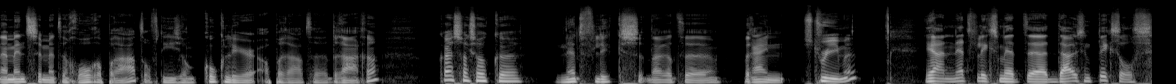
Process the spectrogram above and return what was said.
naar mensen met een gehoorapparaat of die zo'n cochlear-apparaat eh, dragen. Kan je straks ook eh, Netflix naar het eh, brein streamen? Ja, Netflix met eh, duizend pixels.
